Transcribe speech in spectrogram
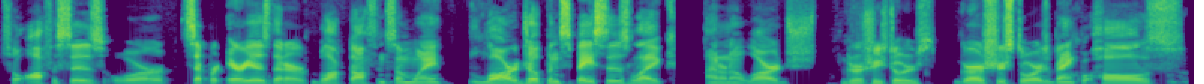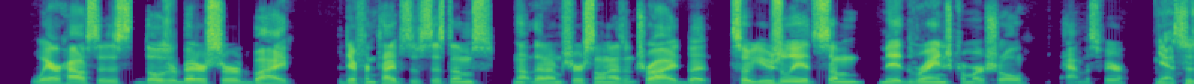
so offices or separate areas that are blocked off in some way. Large open spaces like, I don't know, large Grocery stores? grocery stores, banquet halls, warehouses, those are better served by different types of systems. Not that I'm sure someone hasn't tried, but so usually it's some mid range commercial atmosphere. Yeah, so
